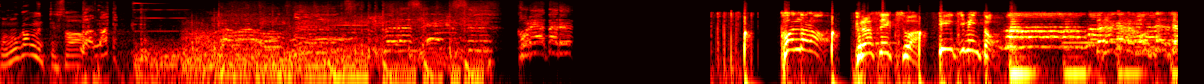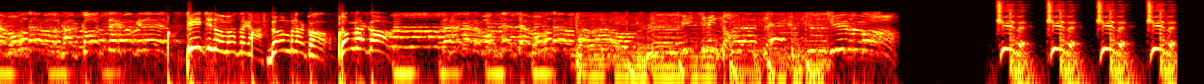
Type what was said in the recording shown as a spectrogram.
このガムってさこれ当たる。今度のプラス X はピーチミントですピーチのうまさが。どんぶらこ。どんぶらこ。だから僕たちは桃太郎のパワーを振るうピーチミントプラス X キューブもキューブキューブキューブキューブ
